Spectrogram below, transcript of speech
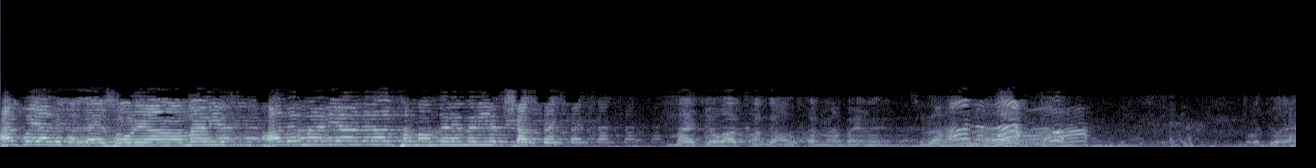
ہر کوئی عرض کر گئے سونے میں بھی حاضر میں بھی حاضر آپ فرماندے نے میری ایک شرط ہے۔ میں جو آخا گا وہ کرنا پینا ہے۔ سبحان اللہ۔ جو ہے۔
